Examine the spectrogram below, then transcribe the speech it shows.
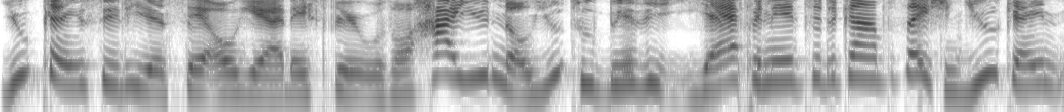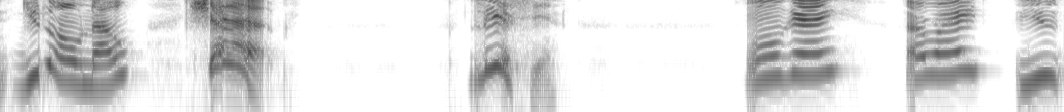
you can't sit here and say, oh yeah, their spirit was on. How you know? You too busy yapping into the conversation. You can't, you don't know. Shut up. Listen. Okay? All right? You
